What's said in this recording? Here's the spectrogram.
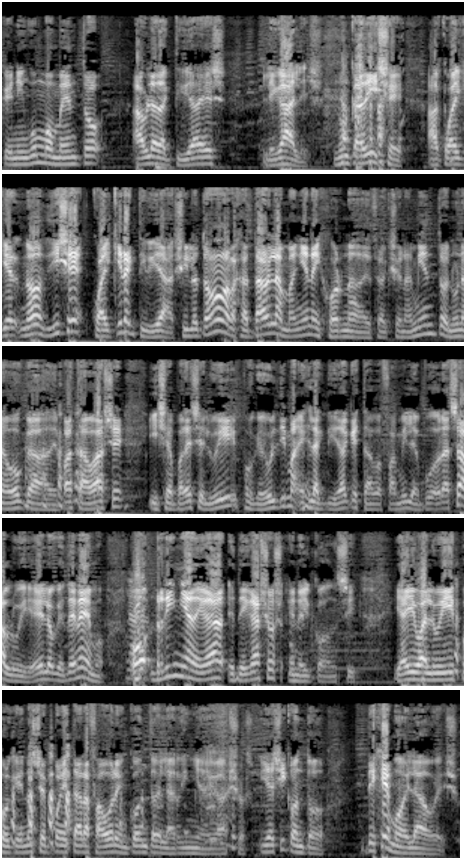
que en ningún momento habla de actividades legales. Nunca dice a cualquier. No, dice cualquier actividad. Si lo tomamos a rajatabla, mañana hay jornada de fraccionamiento en una boca de pasta base y se aparece Luis, porque de última es la actividad que esta familia pudo abrazar, Luis, es lo que tenemos. O riña de, ga- de gallos en el Conci. Y ahí va Luis, porque no se puede estar a favor o en contra de la riña de gallos. Y allí con todo. Dejemos de lado eso.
